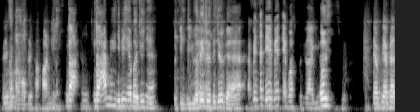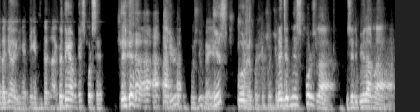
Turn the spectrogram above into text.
Dia cuma mau beli Cavani lah. nggak nggak aneh jadinya bajunya Putih juga. putih ya. juga Tapi ntar dia bete bos putih lagi. oh Tiap tiap lihat baju ingat ingat Zidane lagi. berarti nggak mungkin Spurs ya Tadi dulu Spurs juga ya. dia Spurs Oh, ya, legendnya Spurs lah bisa dibilang lah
